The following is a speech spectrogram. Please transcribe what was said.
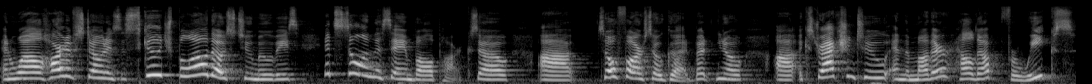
And while Heart of Stone is a scooch below those two movies, it's still in the same ballpark. So, uh, so far, so good. But, you know, uh, Extraction 2 and The Mother held up for weeks.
